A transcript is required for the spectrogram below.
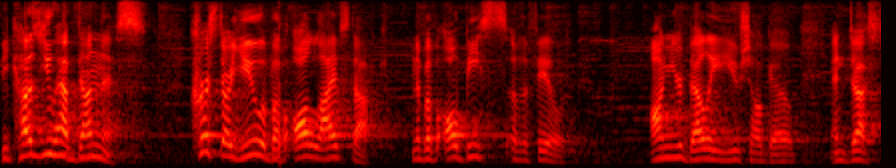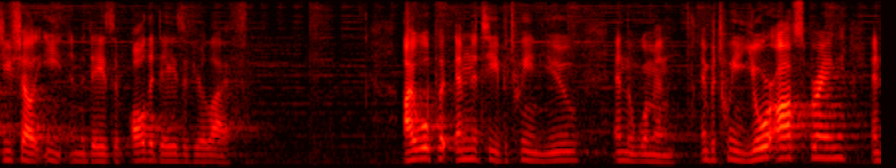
Because you have done this, cursed are you above all livestock and above all beasts of the field. On your belly you shall go, and dust you shall eat in the days of all the days of your life. I will put enmity between you and the woman, and between your offspring and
